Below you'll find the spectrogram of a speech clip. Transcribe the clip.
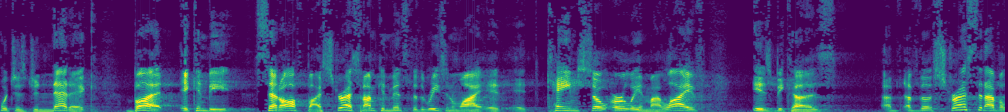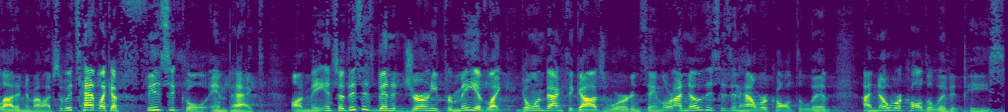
which is genetic, but it can be set off by stress. And I'm convinced that the reason why it, it came so early in my life is because of, of, the stress that I've allowed into my life. So it's had like a physical impact on me. And so this has been a journey for me of like going back to God's word and saying, Lord, I know this isn't how we're called to live. I know we're called to live at peace.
